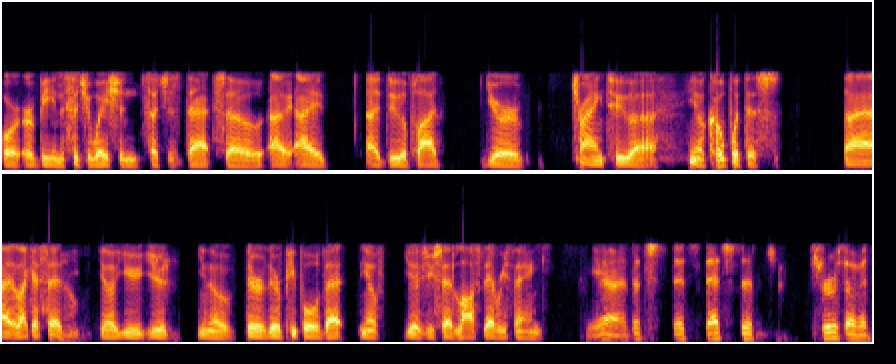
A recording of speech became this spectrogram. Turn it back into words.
or or be in a situation such as that. So I I, I do applaud your trying to uh, you know cope with this. Uh, like I said, you know you you you know there there are people that you know as you said lost everything. Yeah, that's that's that's the truth of it.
